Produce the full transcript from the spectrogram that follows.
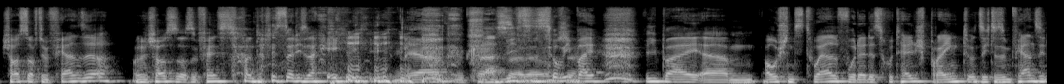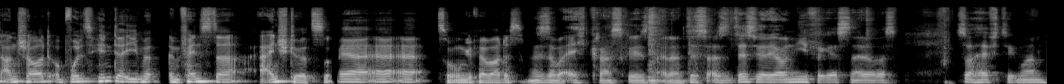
schaust du auf den Fernseher und dann schaust du aus dem Fenster und dann ist da dieser Heli. Ja, krass, Alter. so wie bei, wie bei ähm, Oceans 12, wo der das Hotel sprengt und sich das im Fernsehen anschaut, obwohl es hinter ihm im Fenster einstürzt. So, Ja, ja, ja. so ungefähr war das. Das ist aber echt krass gewesen, Alter. Das, also das werde ich auch nie vergessen, Alter. Was so heftig, Mann.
